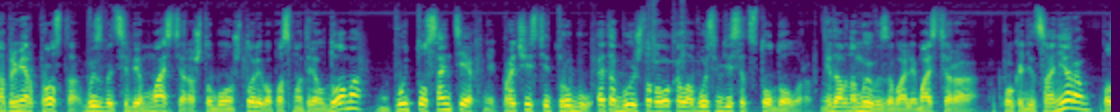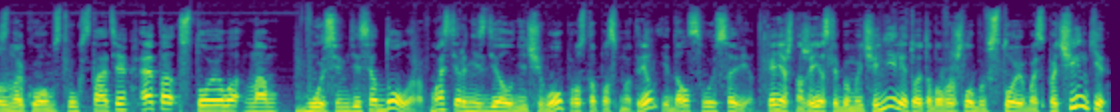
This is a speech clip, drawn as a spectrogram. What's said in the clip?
Например, просто вызвать себе мастера, чтобы он что-либо посмотрел дома, будь то сантехник, прочистить трубу, это будет что-то около 80-100 долларов. Недавно мы вызывали мастера по кондиционерам, по знакомству, кстати. Это стоило нам 80 долларов. Мастер не сделал ничего, просто посмотрел и дал свой совет. Конечно же, если бы мы починили, то это бы вошло бы в стоимость починки.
